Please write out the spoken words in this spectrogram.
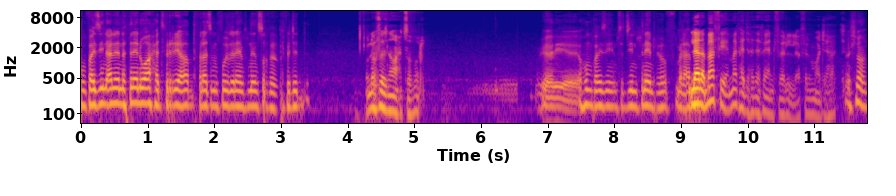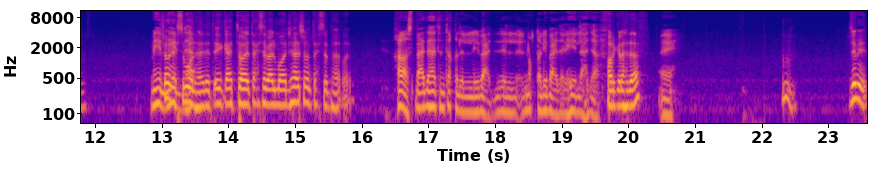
هم فايزين علينا 2-1 في الرياض فلازم نفوز عليهم 2-0 في جدة. ولو فزنا 1-0 يعني هم فايزين مسجلين اثنين في ملعب. لا لا ما في ما في هدف هدفين في في المواجهات. شلون؟ ما هي شلون يحسبونها؟ إيه قاعد تحسب على المواجهات شلون تحسبها؟ طيب؟ خلاص بعدها تنتقل اللي بعد للنقطة اللي بعدها اللي هي الأهداف. فرق الأهداف؟ إيه. جميل.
